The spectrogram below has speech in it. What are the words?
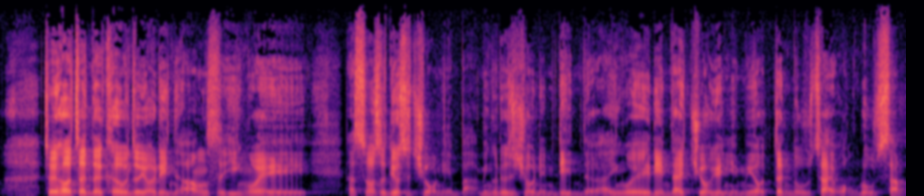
最后真的柯文哲有领，好像是因为那时候是六十九年吧，民国六十九年领的啊，因为年代久远也没有登录在网络上。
